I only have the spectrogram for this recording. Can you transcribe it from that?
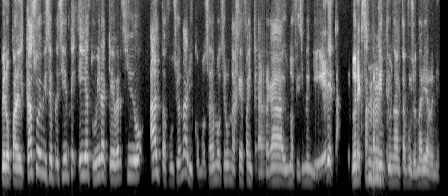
Pero para el caso de vicepresidente, ella tuviera que haber sido alta funcionaria, y como sabemos, era una jefa encargada de una oficina en Higuereta, no era exactamente una alta funcionaria, René.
